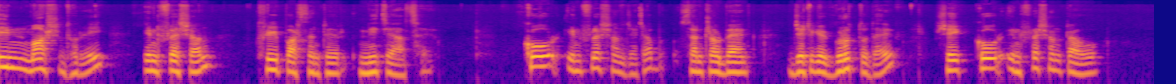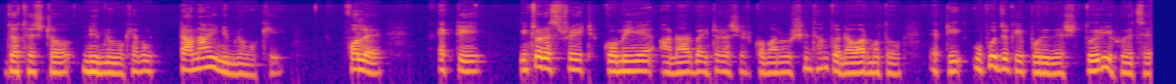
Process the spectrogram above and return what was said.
তিন মাস ধরেই ইনফ্লেশন থ্রি পার্সেন্টের নিচে আছে। কোর ইনফ্লেশন যেটা সেন্ট্রাল ব্যাংক যেটিকে গুরুত্ব দেয়, সেই কোর ইনফ্লেশনটাও যথেষ্ট নিম্নমুখী এবং টানাই নিম্নমুখী। ফলে একটি ইন্টারেস্ট রেট কমিয়ে আনার বা ইন্টারেস্ট রেট কমানোর সিদ্ধান্ত নেওয়ার মতো একটি উপযোগী পরিবেশ তৈরি হয়েছে,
